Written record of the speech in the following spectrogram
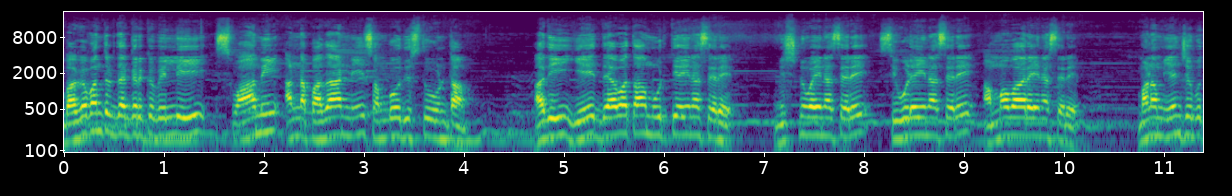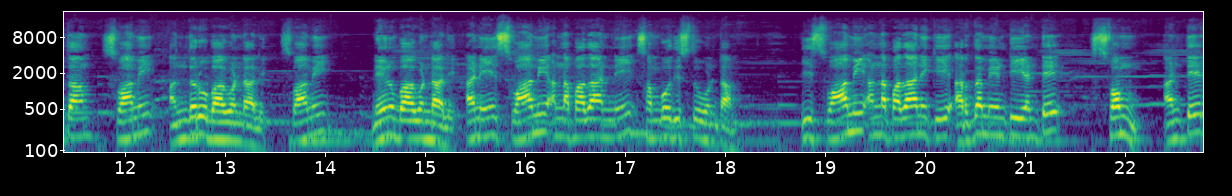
భగవంతుడి దగ్గరకు వెళ్ళి స్వామి అన్న పదాన్ని సంబోధిస్తూ ఉంటాం. అది ఏ దేవతామూర్తి అయినా సరే విష్ణువైనా సరే శివుడైనా సరే అమ్మవారైనా సరే. మనం ఏం చెబుతాం? స్వామి అందరూ బాగుండాలి. స్వామి నేను బాగుండాలి అని స్వామి అన్న పదాన్ని సంబోధిస్తూ ఉంటాం. ఈ స్వామి అన్న పదానికి అర్థం ఏంటి అంటే స్వం అంటే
